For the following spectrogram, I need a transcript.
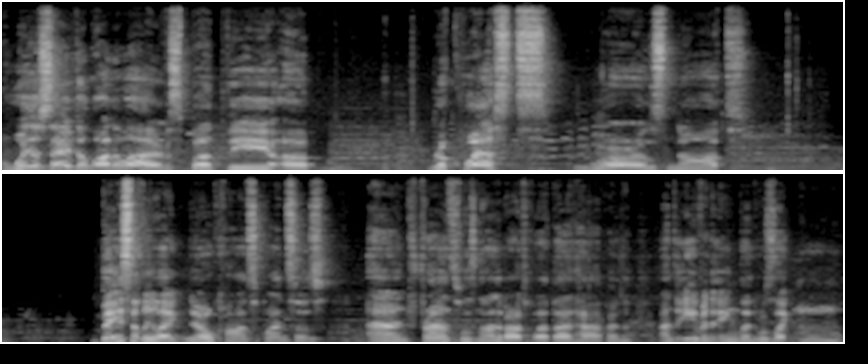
Would have saved a lot of lives, but the uh, requests was not basically like no consequences, and France was not about to let that happen, and even England was like, mm,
